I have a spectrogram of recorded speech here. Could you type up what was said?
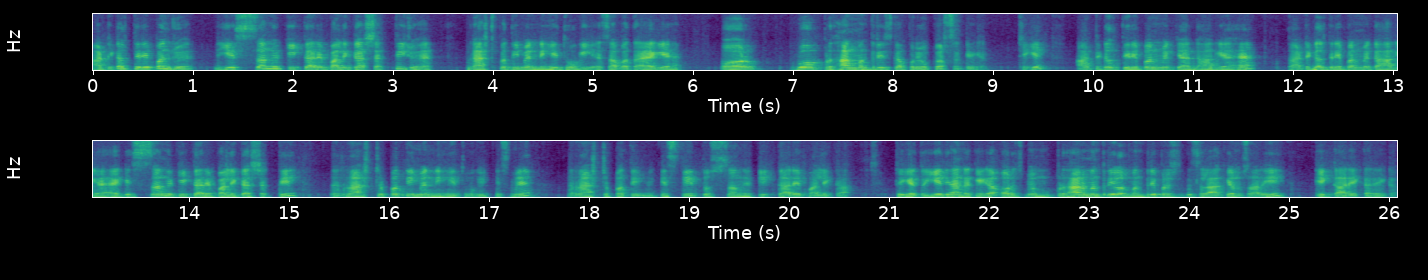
आर्टिकल तिरपन जो है, ये संघ की कार्यपालिका शक्ति जो है, राष्ट्रपति में निहित होगी, ऐसा बताया गया है, और वो प्रधानमंत्री इसका प्रयोग कर सकेगा, ठीक है? आर्टिकल तिरपन में क्या कहा गया है? तो आर्टिकल तिरपन में कहा गया है कि संघ की कार्यपालिका शक्ति राष्ट्रपति में निहित होगी। किसमें राष्ट्रपति में। किसकी? तो संघ की कार्यपालिका। ठीक है तो ये ध्यान रखिएगा और इसमें प्रधानमंत्री और मंत्री परिषद की सलाह के अनुसार ही ये कार्य करेगा।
